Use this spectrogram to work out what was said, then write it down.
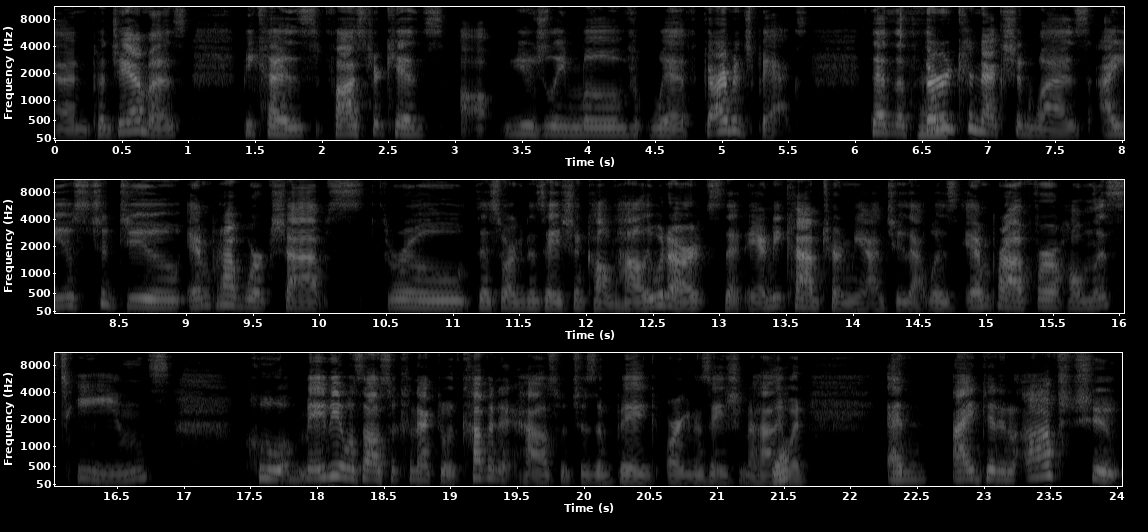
and pajamas because foster kids uh, usually move with garbage bags. Then the third right. connection was I used to do improv workshops through this organization called Hollywood Arts that Andy Cobb turned me on to. That was improv for homeless teens who maybe it was also connected with Covenant House, which is a big organization in Hollywood. Yep. And I did an offshoot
